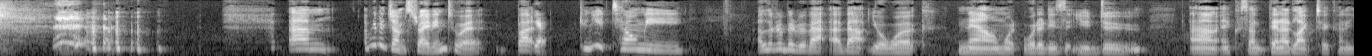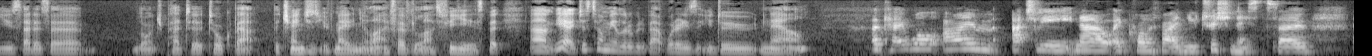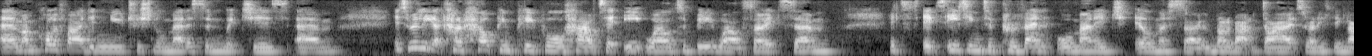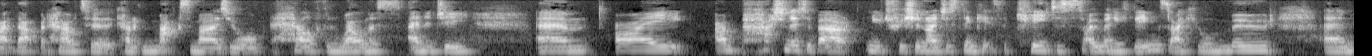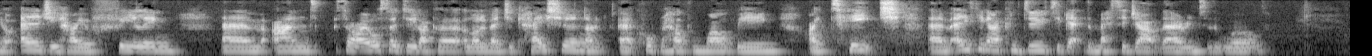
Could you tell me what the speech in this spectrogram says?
um, I'm going to jump straight into it. But Yep. can you tell me a little bit about about your work now and what what it is that you do? Um, and because then I'd like to kind of use that as a launch pad to talk about the changes you've made in your life over the last few years. But um, yeah, just tell me a little bit about what it is that you do now. Okay, well, I'm actually now a qualified nutritionist. So um, I'm qualified in nutritional medicine, which is um, it's really kind of helping people how to eat well to be well. So it's um, it's it's eating to prevent or manage illness. So not about diets or anything like that, but how to kind of maximize your health and wellness energy. Um, I I'm passionate about nutrition. I just think it's the key to so many things, like your mood, and your energy, how you're feeling. Um, and so I also do like a, a lot of education, uh, corporate health and well-being. I teach um, anything I can do to get the message out there into the world.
